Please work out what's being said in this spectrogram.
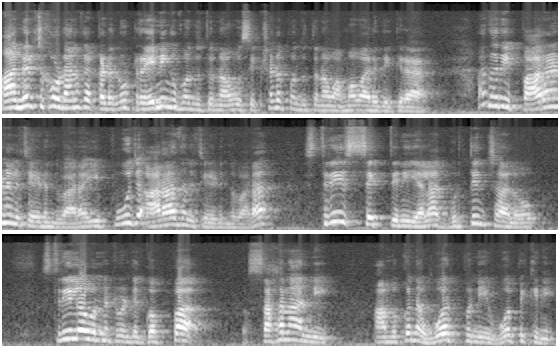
ఆ నేర్చుకోవడానికి అక్కడ నువ్వు ట్రైనింగ్ పొందుతున్నావు శిక్షణ పొందుతున్నావు అమ్మవారి దగ్గర. అందుకని ఈ పారాయణలు చేయడం ద్వారా ఈ పూజ ఆరాధన చేయడం ద్వారా స్త్రీ శక్తిని ఎలా గుర్తించాలో స్త్రీలో ఉన్నటువంటి గొప్ప సహనాన్ని ఆమెకున్న ఓర్పుని ఓపికని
